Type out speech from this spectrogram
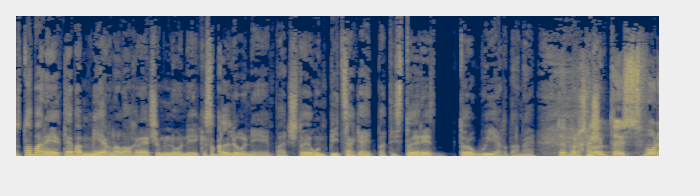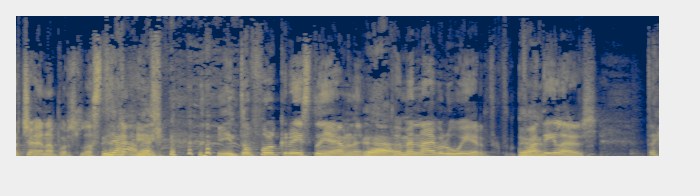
zato pa res, treba mirno lahko rečem luni, ker so pa luni, pač to je un pizzagate, pa tisto to je res, to je weird. Ne. to je prišlo, to je svorčena prišla. Ja, veš. In to folk resno jemlje. Ja. To je meni najbolj weird. Kaj Ja. delaš? Tak,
